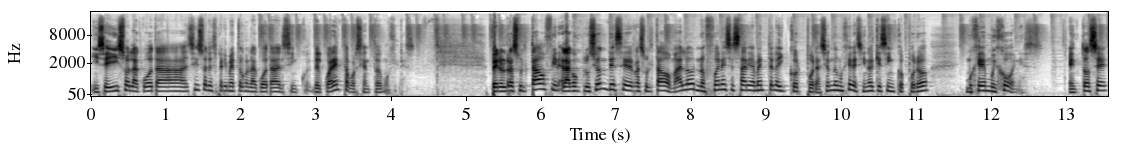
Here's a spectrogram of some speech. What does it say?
Y se hizo la cuota, se hizo el experimento con la cuota del, cincu- del 40% de mujeres. Pero el resultado final, la conclusión de ese resultado malo no fue necesariamente la incorporación de mujeres, sino que se incorporó mujeres muy jóvenes. Entonces,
